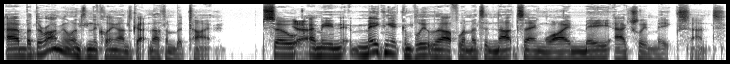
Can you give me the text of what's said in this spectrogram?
Uh, but the Romulans and the Klingons got nothing but time. So yeah. I mean, making it completely off limits and not saying why may actually make sense.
